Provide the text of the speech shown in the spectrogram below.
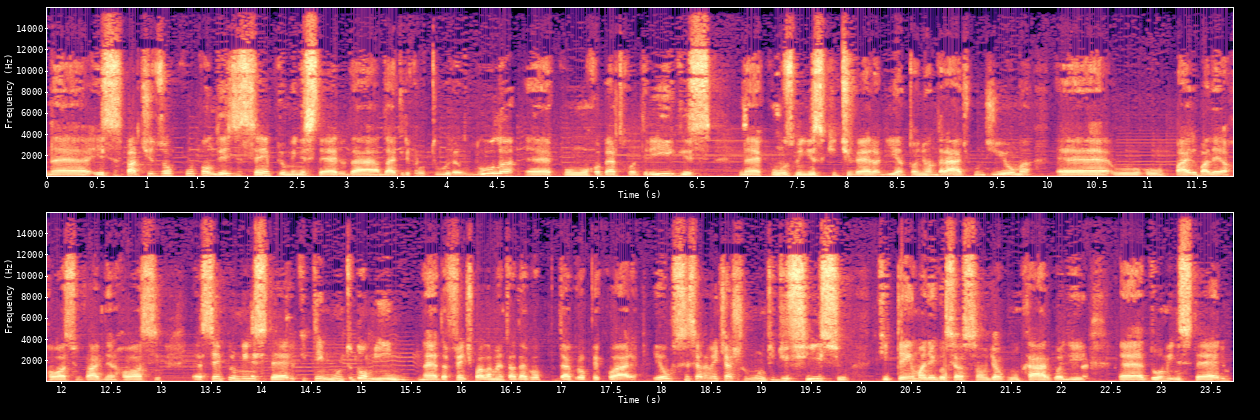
Né, esses partidos ocupam desde sempre o Ministério da, da Agricultura. O Lula é, com o Roberto Rodrigues, né, com os ministros que tiveram ali, Antônio Andrade com Dilma, é, o, o, pai do Baleia Rossi, o Wagner Rossi, é sempre um ministério que tem muito domínio né, da frente parlamentar da, da agropecuária. Eu, sinceramente, acho muito difícil que tenha uma negociação de algum cargo ali é, do ministério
